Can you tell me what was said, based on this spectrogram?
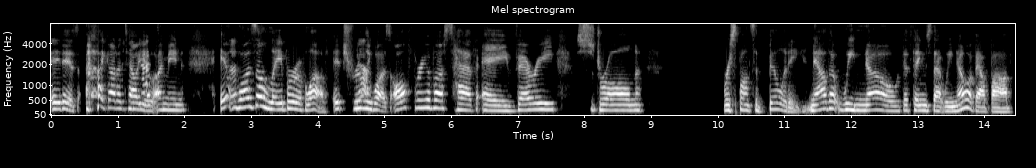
It is. I got to tell you, I mean, it was a labor of love. It truly yeah. was. All three of us have a very strong responsibility. Now that we know the things that we know about Bob,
